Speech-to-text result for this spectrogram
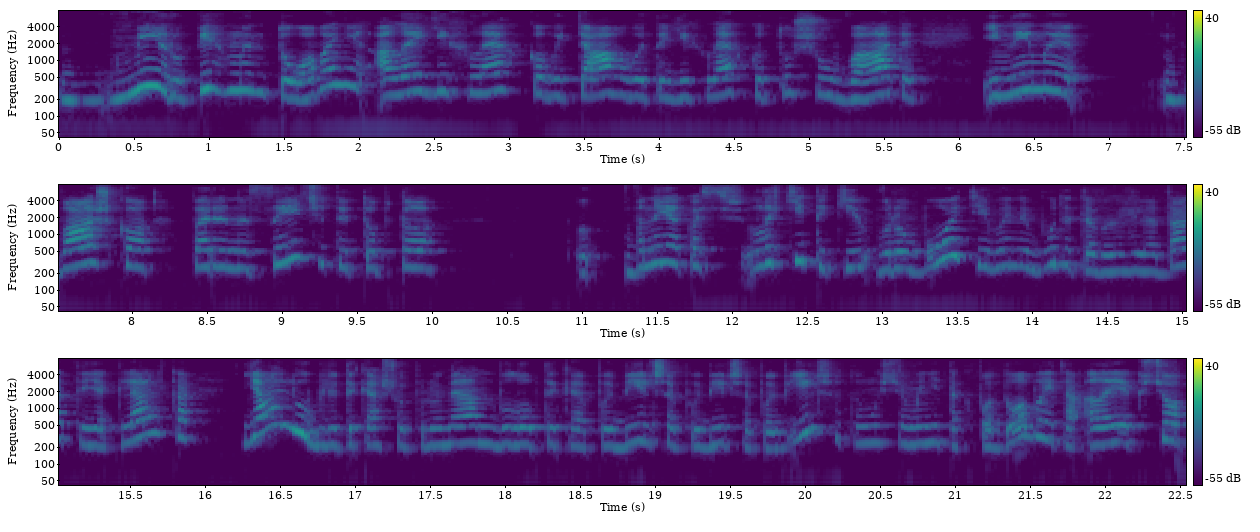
в міру пігментовані, але їх легко витягувати, їх легко тушувати, і ними важко перенасичити. Тобто вони якось легкі такі в роботі, і ви не будете виглядати як лялька. Я люблю таке, щоб рум'ян було б таке побільше, побільше, побільше, тому що мені так подобається. Але якщо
